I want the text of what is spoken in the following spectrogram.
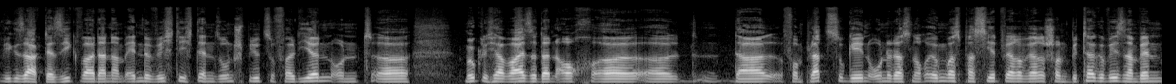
wie gesagt, der Sieg war dann am Ende wichtig, denn so ein Spiel zu verlieren und äh, möglicherweise dann auch äh, äh, da vom Platz zu gehen, ohne dass noch irgendwas passiert wäre, wäre schon bitter gewesen. Dann wäre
